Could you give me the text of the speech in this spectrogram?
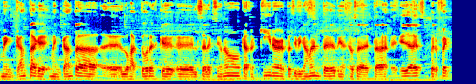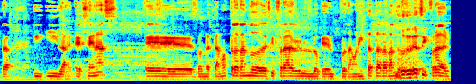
Me encanta que me encanta eh, los actores que eh, él seleccionó, Catherine Keener específicamente, o sea, está, ella es perfecta y, y las escenas eh, donde estamos tratando de descifrar lo que el protagonista está tratando de descifrar.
